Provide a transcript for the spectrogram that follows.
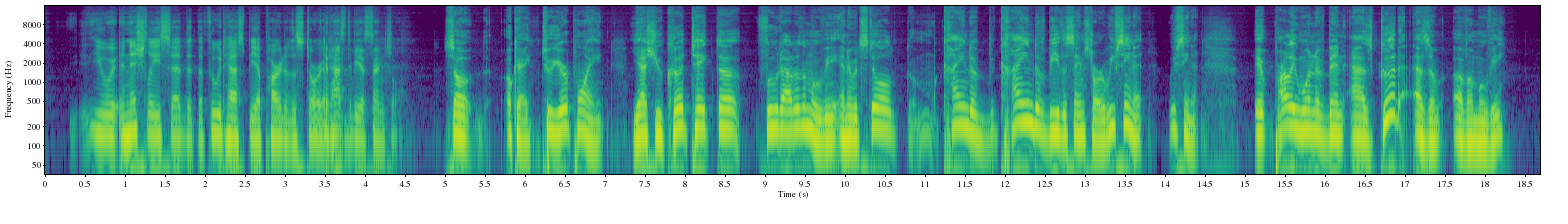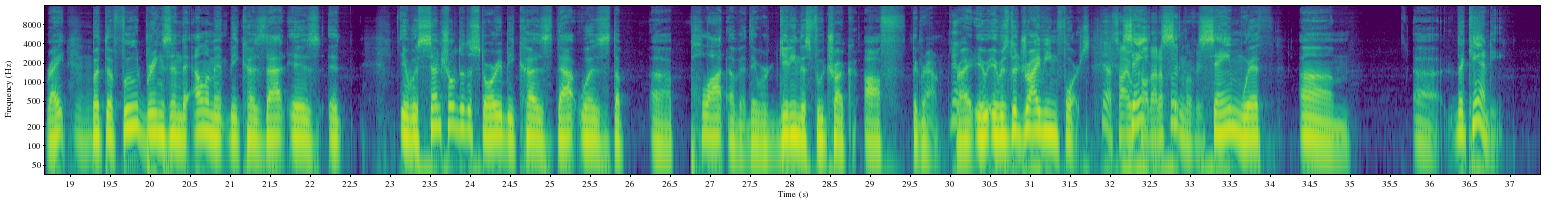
you initially said that the food has to be a part of the story. It has to be essential. So, okay, to your point, yes, you could take the food out of the movie and it would still kind of kind of be the same story. We've seen it. We've seen it. It probably wouldn't have been as good as a of a movie, right? Mm-hmm. But the food brings in the element because that is it it was central to the story because that was the uh, plot of it. They were getting this food truck off the ground, Yeah. right? It, it was the driving force. Yeah, so I would call that a food movie. Same with um, uh, the candy.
